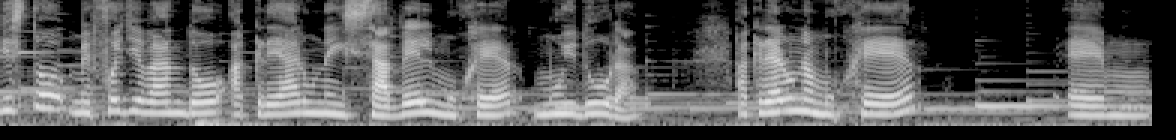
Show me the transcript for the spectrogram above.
Y esto me fue llevando a crear una Isabel mujer muy dura, a crear una mujer em,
